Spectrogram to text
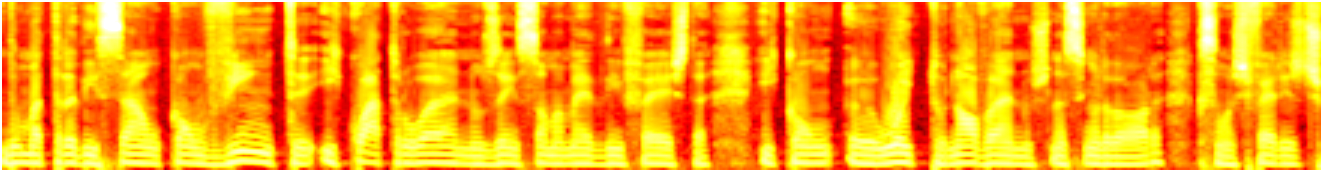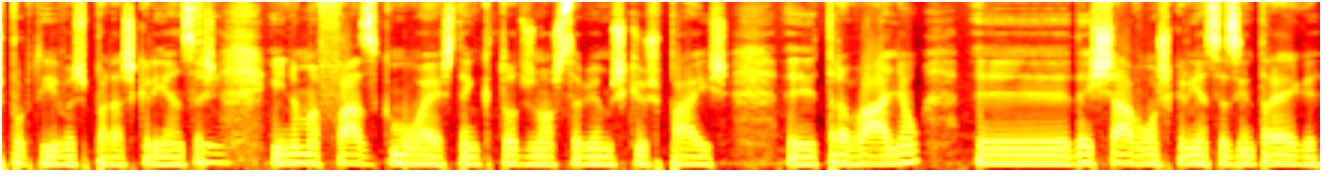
de uma tradição com 24 anos em São Mamede de Festa e com uh, 8, 9 anos na Senhora da Hora, que são as férias desportivas para as crianças, Sim. e numa fase como esta, em que todos nós sabemos que os pais uh, trabalham, uh, deixavam as crianças entregue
